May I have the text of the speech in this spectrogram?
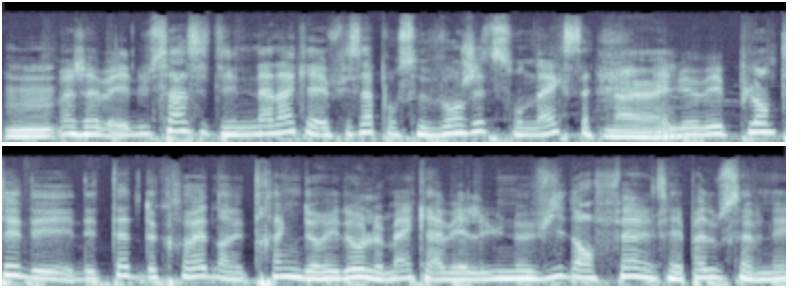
Mm. Moi, j'avais lu ça, c'était une nana qui avait fait ça pour se venger de son ex. Ouais. Elle lui avait planté des, des têtes de crevettes dans les tringles de rideau. Le mec avait une vie d'enfer, il savait pas d'où ça venait.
